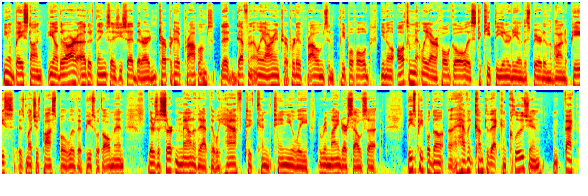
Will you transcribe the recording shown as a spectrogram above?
you know, based on you know, there are other things, as you said, that are interpretive problems. That definitely are interpretive problems, and people hold. You know, ultimately, our whole goal is to keep the unity of the spirit and the bond of peace as much as possible. Live at peace with all men. There's a certain amount of that that we have to continually remind ourselves. Uh, these people don't uh, haven't come to that conclusion. In fact,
